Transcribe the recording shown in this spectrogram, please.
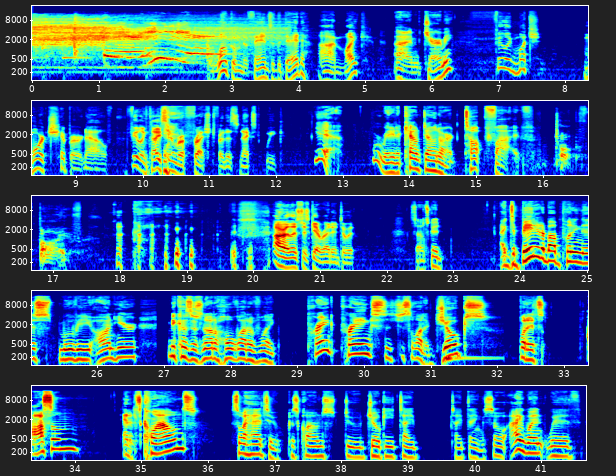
Welcome to Fans of the Dead. I'm Mike. I'm Jeremy. Feeling much more chipper now. Feeling nice and refreshed for this next week. Yeah, we're ready to count down our top five. Top five. All right, let's just get right into it. Sounds good. I debated about putting this movie on here because there's not a whole lot of like prank pranks. It's just a lot of jokes, but it's awesome and it's clowns. So I had to because clowns do jokey type type things. So I went with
